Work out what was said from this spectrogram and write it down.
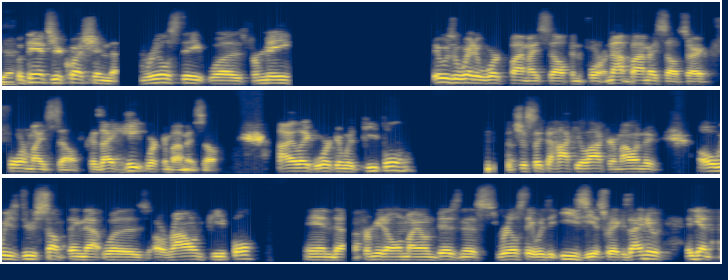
Yeah. But to answer your question, real estate was for me. It was a way to work by myself and for not by myself, sorry, for myself because I hate working by myself. I like working with people. It's just like the hockey locker room. I wanted to always do something that was around people. And uh, for me to own my own business, real estate was the easiest way because I knew, again,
